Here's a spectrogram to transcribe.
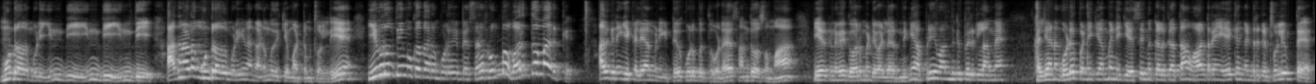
மூன்றாவது மொழி இந்தி இந்தி இந்தி. அதனால மூன்றாவது மொழியை நாங்க அனுமதிக்க மாட்டோம்னு சொல்லி இவரும் திமுக காரன் போலவே பேசுகிற ரொம்ப வருத்தமா இருக்கு. அதுக்கு நீங்க கல்யாணம் பண்ணிக்கிட்டு குடும்பத்தோட சந்தோஷமா ஏற்கனவே கவர்மெண்ட் வேலையில இருந்தீங்க அப்படியே வாழ்ந்துட்டு போயிருக்கலாமே. கல்யாணம் கூட பண்ணிக்காம இன்னைக்கு எஸ்சி மக்களுக்காக தான் வாழ்றேன் ஏக்கம் கண்டிருக்கேன்னு சொல்லிவிட்டு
